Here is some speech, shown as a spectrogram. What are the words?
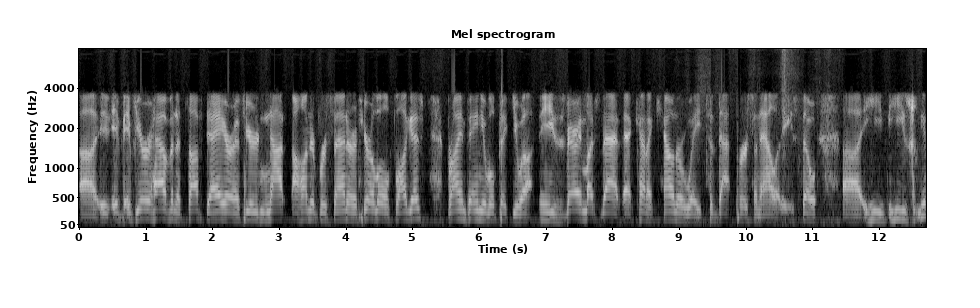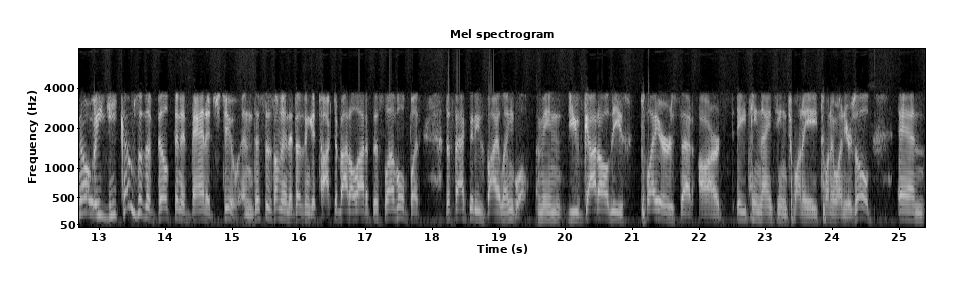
uh, if, if you're having a tough day or if you're not 100% or if you're a little sluggish, Brayan Pena will pick you up. He's very much that, that kind of counterweight to that personality. So uh, he, he's, you know, he, he comes with a built in advantage too. And this is something that doesn't get talked about a lot at this level, but the fact that he's bilingual. I mean, you've got all these players that are 18, 19, 20, 21 years old and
